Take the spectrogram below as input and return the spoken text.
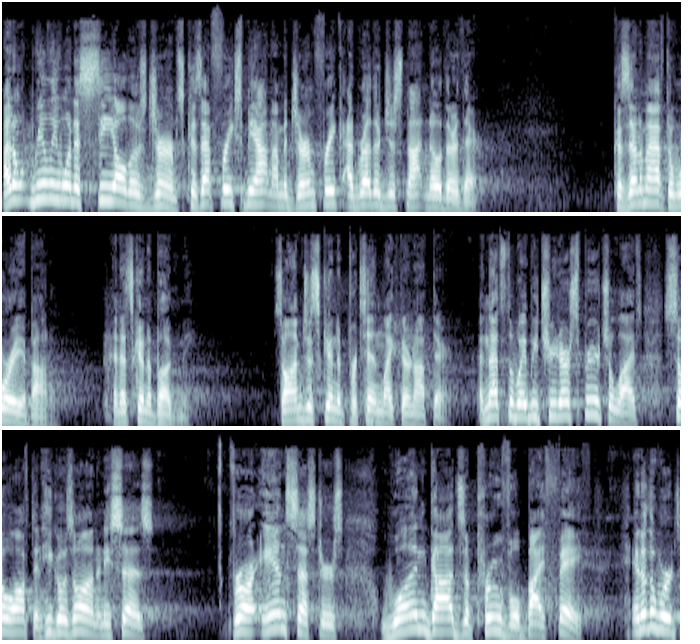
I don't really want to see all those germs because that freaks me out and I'm a germ freak. I'd rather just not know they're there because then I'm to have to worry about them and it's to bug me. So I'm just to pretend like they're not there. And that's the way we treat our spiritual lives so often. He goes on and he says, For our ancestors won God's approval by faith. In other words,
